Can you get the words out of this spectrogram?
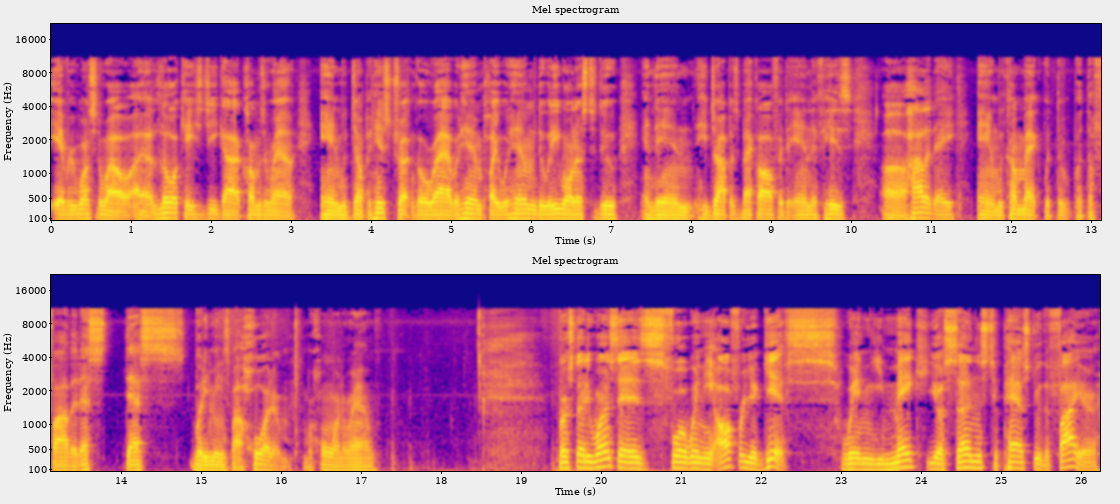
every once in a while, a lowercase g God comes around, and we jump in his truck and go ride with him, play with him, do what he want us to do, and then he drop us back off at the end of his uh, holiday, and we come back with the with the Father. That's that's what he means by whoredom. We're whoring around. Verse 31 says, For when ye offer your gifts, when ye make your sons to pass through the fire,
